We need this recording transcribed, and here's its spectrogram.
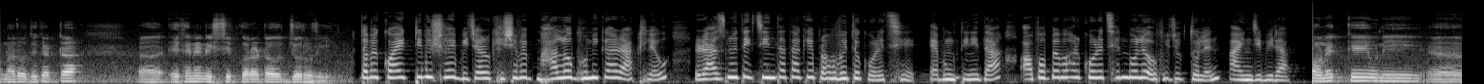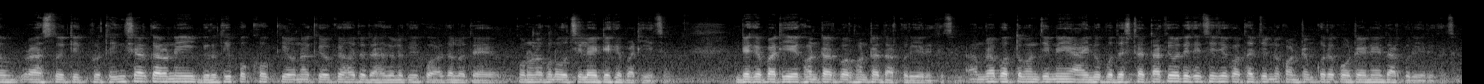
ওনার অধিকারটা এখানে নিশ্চিত করাটাও জরুরি। তবে কয়েকটি বিষয়ে বিচারক হিসেবে ভালো ভূমিকা রাখলেও রাজনৈতিক চিন্তা তাকে প্রভাবিত করেছে এবং তিনি তা অপব্যবহার করেছেন বলে অভিযোগ তোলেন আইনজীবীরা। অনেককেই উনি রাজনৈতিক প্রতিহিংসার কারণেই বিরোধী পক্ষ কেউ না কেউ কেউকে হয়তো দেখা গেল কি আদালতে কোনো না কোনো অছিলায় ডেকে পাঠিয়েছেন। ডেকে পাঠিয়ে ঘণ্টার পর ঘণ্টা দাঁড় করিয়ে রেখেছেন। আমরা বর্তমান যিনি আইন উপদেষ্টা তাকেও দেখেছি যে কথার জন্য কন্টেম করে কোর্টে এনে দাঁড় করিয়ে রেখেছেন।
